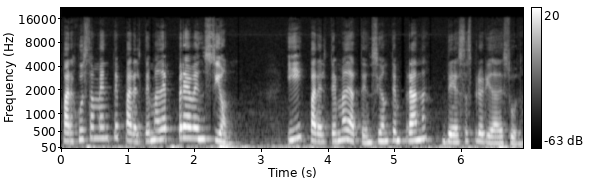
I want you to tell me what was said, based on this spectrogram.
para justamente para el tema de prevención y para el tema de atención temprana de estas prioridades 1.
